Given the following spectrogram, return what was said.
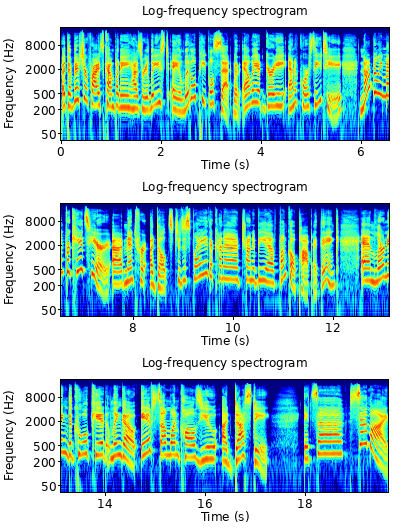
But the Fisher Price Company has released a Little People set with Elliott, Gertie, and of course ET. Not really meant for kids here, uh, meant for adults to display. They're kind of trying to be a Funko Pop, I think. And learning the cool kid lingo. If someone calls you a Dusty, it's a semi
